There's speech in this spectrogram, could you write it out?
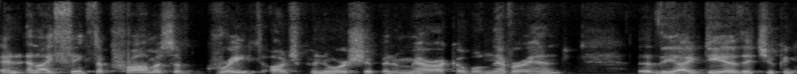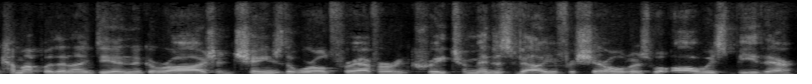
And, and I think the promise of great entrepreneurship in America will never end. The idea that you can come up with an idea in the garage and change the world forever and create tremendous value for shareholders will always be there.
